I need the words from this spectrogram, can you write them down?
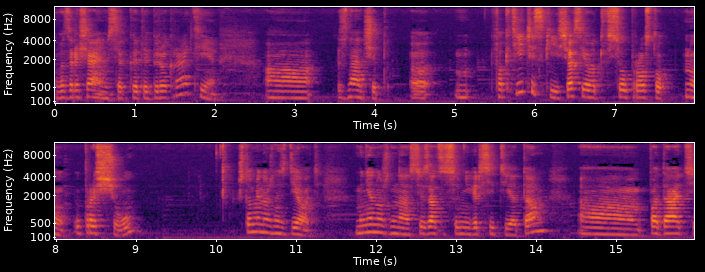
возвращаемся к этой бюрократии. А, значит, э, фактически, сейчас я вот все просто, ну, упрощу. Что мне нужно сделать? Мне нужно связаться с университетом, а, подать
